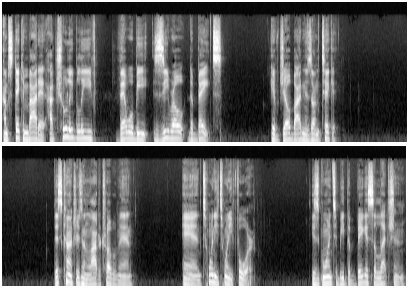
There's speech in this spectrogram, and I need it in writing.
I'm sticking by that. I truly believe there will be zero debates if Joe Biden is on the ticket. This country's in a lot of trouble, man. And 2024 is going to be the biggest election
